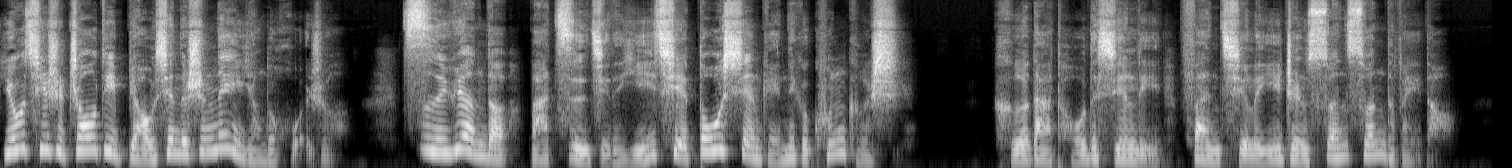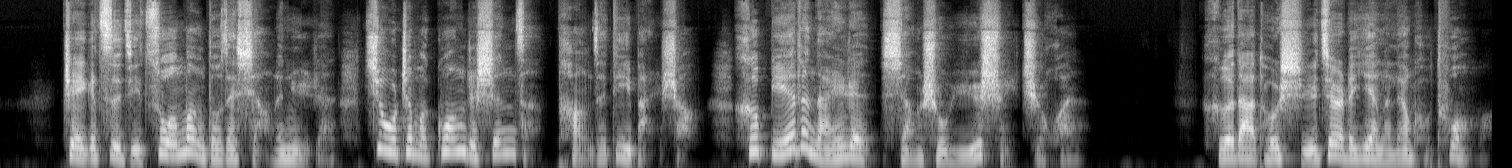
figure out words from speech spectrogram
尤其是招娣表现的是那样的火热，自愿的把自己的一切都献给那个坤哥时，何大头的心里泛起了一阵酸酸的味道。这个自己做梦都在想的女人，就这么光着身子躺在地板上，和别的男人享受鱼水之欢。何大头使劲的咽了两口唾沫，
